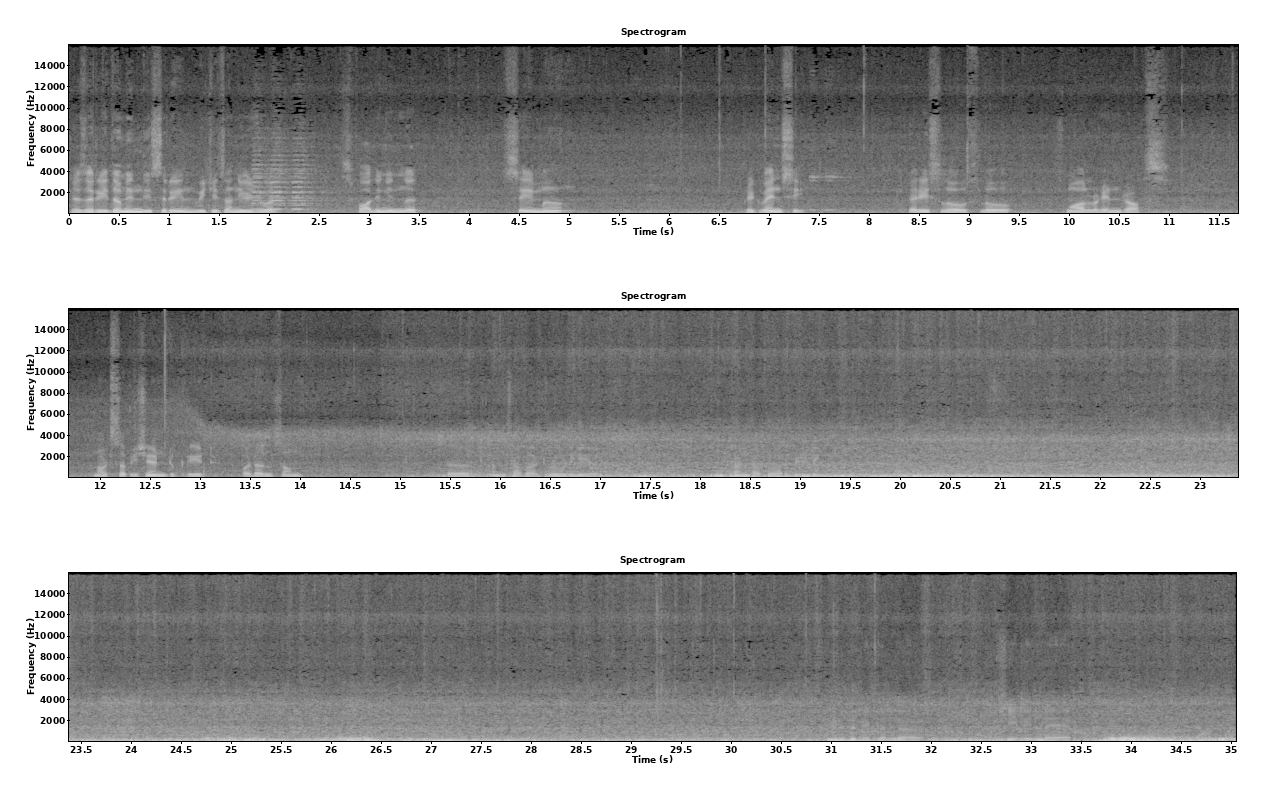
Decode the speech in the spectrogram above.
There's a rhythm in this rain which is unusual. It's falling in the same uh, frequency. Very slow, slow, small raindrops. Not sufficient to create puddles on the Ansabhat road here is a little uh, chill in there.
